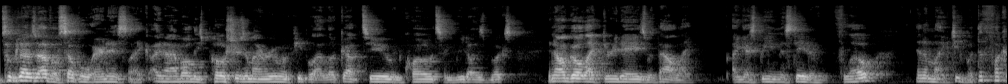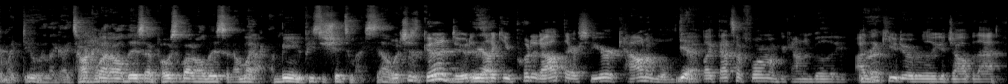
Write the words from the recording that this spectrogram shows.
sometimes I have a self awareness. Like I have all these posters in my room of people I look up to and quotes and read all these books, and I'll go like three days without like I guess being in a state of flow. And I'm like, dude, what the fuck am I doing? Like, I talk about all this, I post about all this, and I'm Yeah. like, I'm being a piece of shit to myself. Which is good, dude. It's Yeah. like you put it out there so you're accountable. Yeah. Like that's a form of accountability. I Right. think you do a really good job of that.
